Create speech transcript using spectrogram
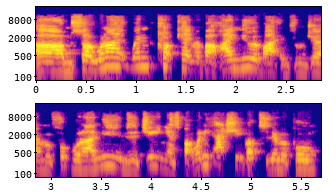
Um, so when I when Klopp came about, I knew about him from German football. I knew he was a genius. But when he actually got to Liverpool,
